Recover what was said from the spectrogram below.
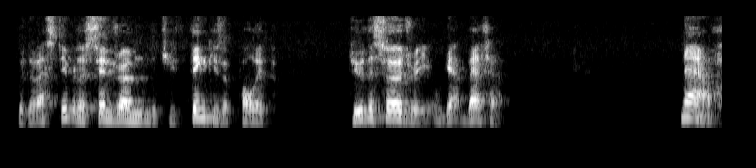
with a vestibular syndrome that you think is a polyp, do the surgery, it will get better. Now,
